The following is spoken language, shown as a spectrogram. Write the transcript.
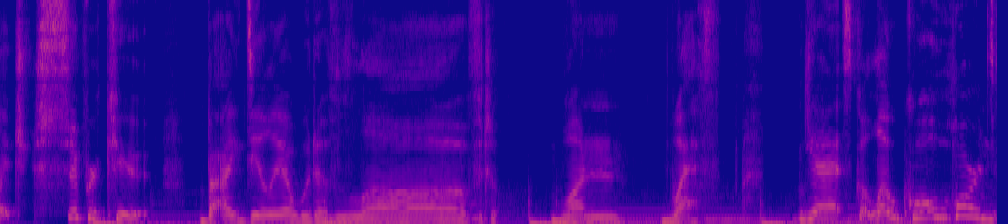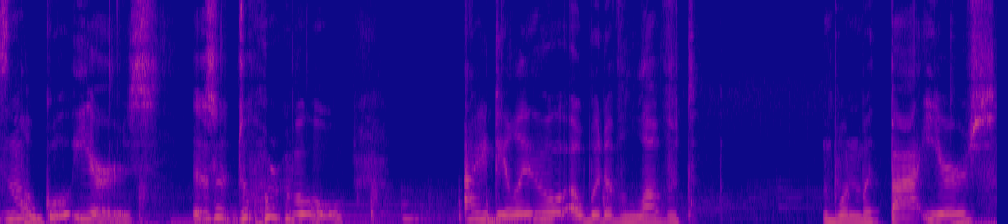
which super cute but ideally I would have loved one with yeah it's got little goat horns and little goat ears. It's adorable. Ideally though I would have loved one with bat ears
